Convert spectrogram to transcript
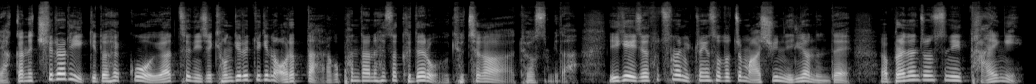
약간의 출혈이 있기도 했고 여하튼 이제 경기를 뛰기는 어렵다라고 판단을 해서 그대로 교체가 되었습니다. 이게 이제 토트넘 입장에서도 좀 아쉬운 일이었는데 어, 브레넌 존슨이 다행히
